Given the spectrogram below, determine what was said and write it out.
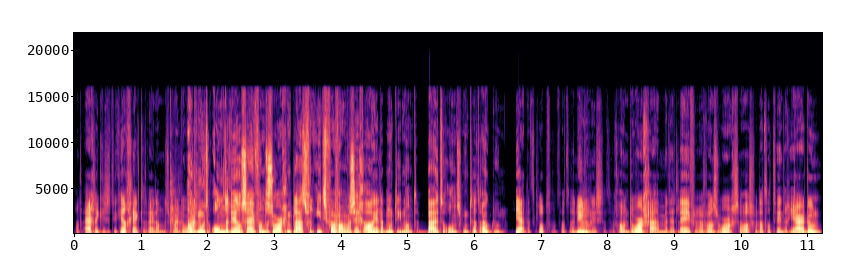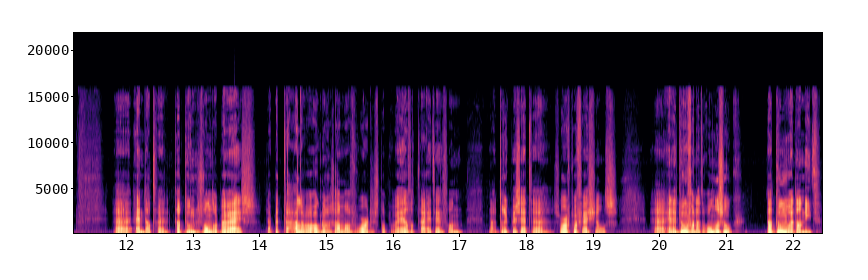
Want eigenlijk is het natuurlijk heel gek dat wij dan dus maar door. Oh, het moet onderdeel zijn van de zorg in plaats van iets waarvan we zeggen: oh ja, dat moet iemand buiten ons moet dat ook doen. Ja, dat klopt. Want wat we nu hmm. doen is dat we gewoon doorgaan met het leveren van zorg zoals we dat al twintig jaar doen. Uh, en dat we dat doen zonder bewijs. Daar betalen we ook nog eens allemaal voor. Daar stoppen we heel veel tijd in van nou, druk bezette zorgprofessionals. Uh, en het doen van het onderzoek, dat doen we dan niet.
